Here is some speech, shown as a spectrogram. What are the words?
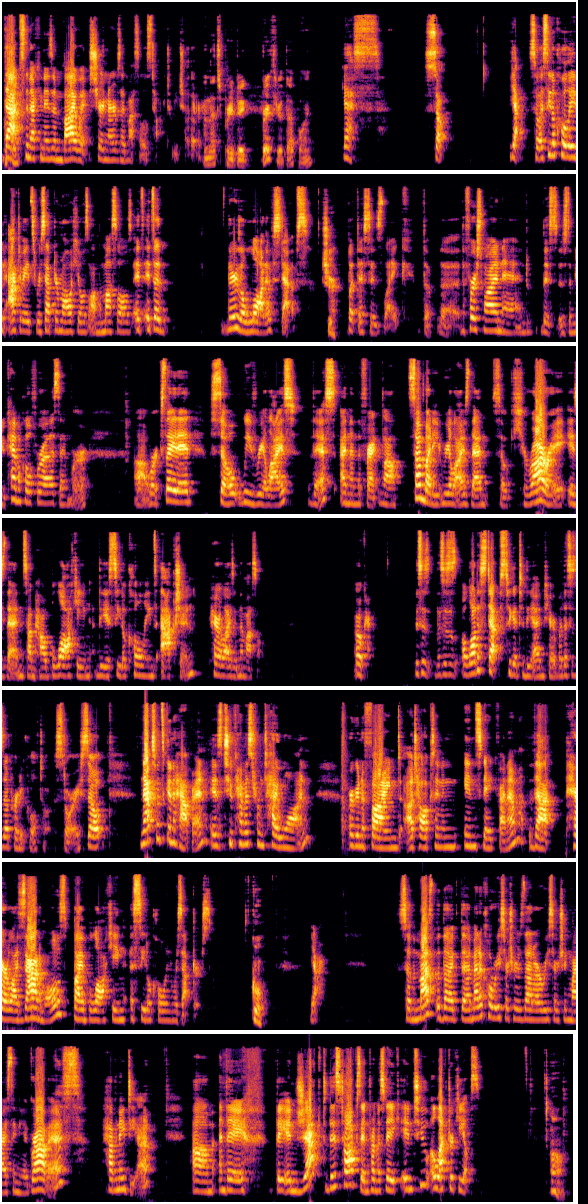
That's the mechanism by which your nerves and muscles talk to each other. And that's a pretty big breakthrough at that point. Yes. So, yeah. So acetylcholine activates receptor molecules on the muscles. It's it's a there's a lot of steps, Sure. but this is like the the, the first one, and this is the new chemical for us, and we're uh, we're excited. So we've realized this, and then the friend, well, somebody realized then. So curare is then somehow blocking the acetylcholine's action, paralyzing the muscle. Okay this is this is a lot of steps to get to the end here, but this is a pretty cool to- story. So, next, what's going to happen is two chemists from Taiwan are going to find a toxin in, in snake venom that paralyzes animals by blocking acetylcholine receptors. Cool. Yeah. So the, the the medical researchers that are researching myasthenia gravis have an idea, um, and they they inject this toxin from the snake into electric eels. Oh.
